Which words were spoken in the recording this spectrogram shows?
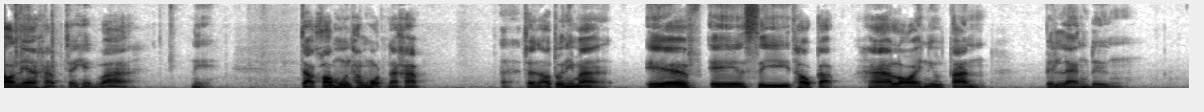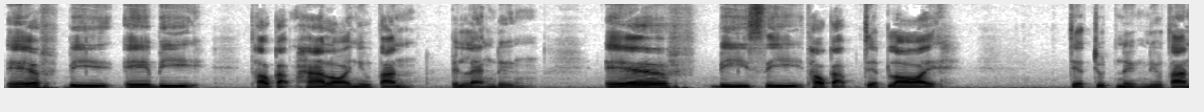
ตอนเนี้ยครับจะเห็นว่านี่จากข้อมูลทั้งหมดนะครับจะเอาตัวนี้มา FAC เท่ากับ 500 นิวตัน เป็นแรงดึง FBAB เท่ากับ 500 นิวตัน เป็นแรงดึง FBC เท่ากับ 700 7.1 นิวตัน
